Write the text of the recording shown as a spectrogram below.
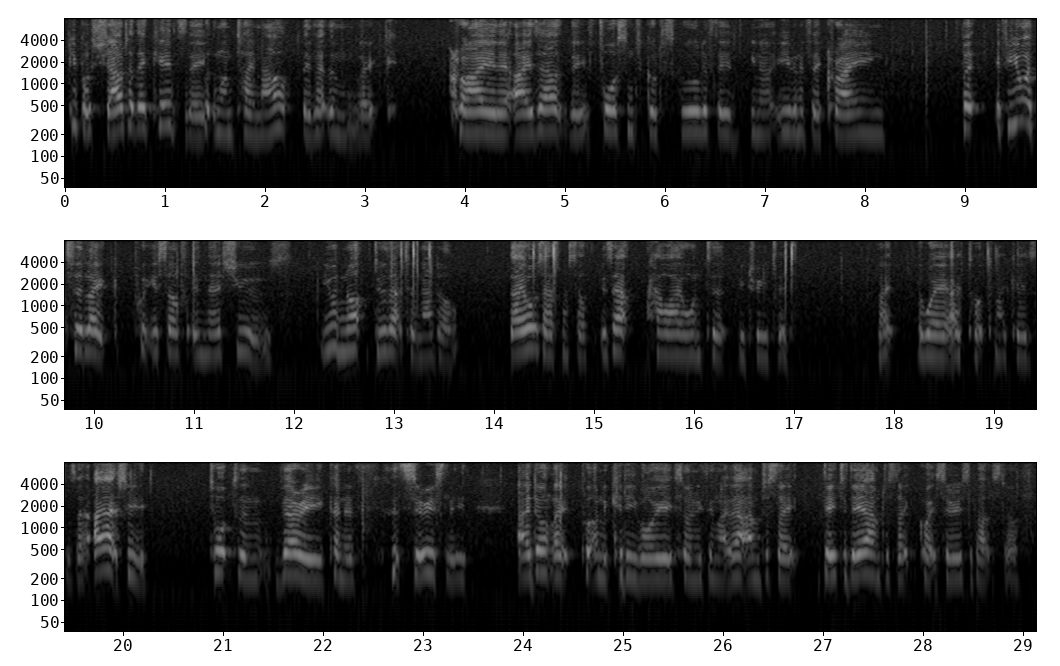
people shout at their kids. They put them on timeout. They let them like cry their eyes out. They force them to go to school if they, you know, even if they're crying. But if you were to like put yourself in their shoes, you would not do that to an adult. I always ask myself, is that how I want to be treated? Like the way I talk to my kids is that I actually talk to them very kind of seriously. I don't like put on a kiddie voice or anything like that. I'm just like day to day. I'm just like quite serious about stuff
